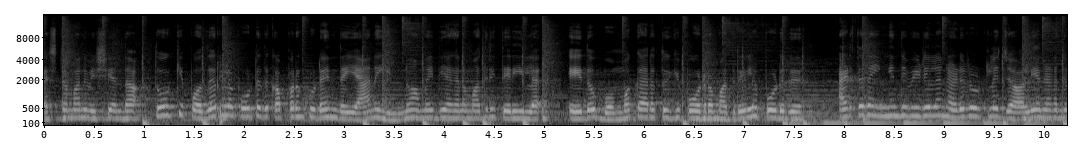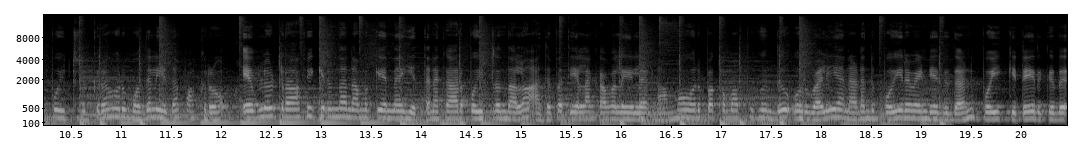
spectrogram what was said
கஷ்டமான விஷயம்தான். தூக்கி புதரில் போட்டதுக்கப்புறம் கூட இந்த யானை இன்னும் அமைதியாகின மாதிரி தெரியல. ஏதோ பொம்மைக்கார தூக்கி போடுற மாதிரியில் போடுது. அடுத்தது இங்கே இந்த வீடியோவில் நடு ரோட்டில் ஜாலியாக நடந்து போயிட்டுருக்கிற ஒரு முதலையை தான் பார்க்குறோம். எவ்வளோ டிராஃபிக் இருந்தால் நமக்கு என்ன எத்தனை கார் போயிட்டு இருந்தாலும் அதை பற்றியெல்லாம் கவலை இல்லை. நம்ம ஒரு பக்கமாக புகுந்து ஒரு வழியாக நடந்து போயிட வேண்டியது தான் போய்கிட்டே இருக்குது.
